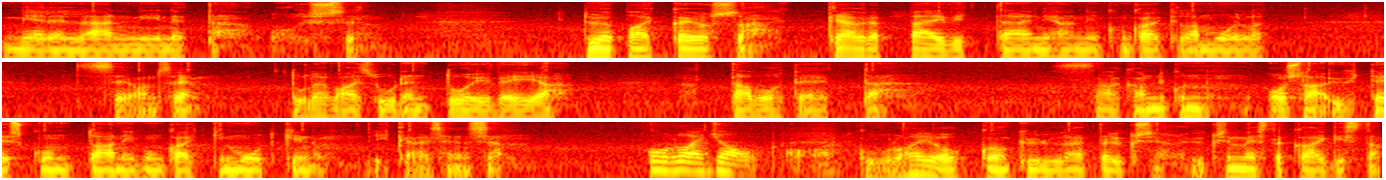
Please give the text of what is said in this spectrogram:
mielellään niin, että olisi se työpaikka, jossa käydä päivittäin ihan niin kuin kaikilla muilla. Se on se tulevaisuuden toive ja tavoite, että Saaka on niin osa yhteiskuntaa, niin kuin kaikki muutkin ikäisensä. Kuulua joukkoon. Kuulua joukkoon kyllä, että yksi, yksi meistä kaikista,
